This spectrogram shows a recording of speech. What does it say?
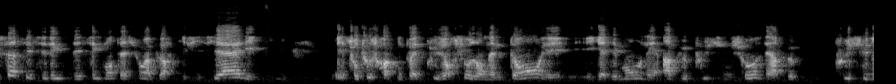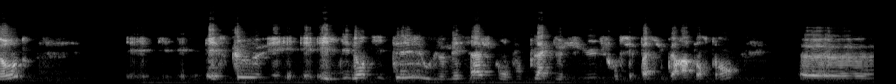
tout ça, c'est des, segmentations un peu artificielles et, et surtout, je crois qu'on peut être plusieurs choses en même temps et il y a des moments où on est un peu plus une chose et un peu plus une autre. Est-ce que et, l'identité ou le message qu'on vous plaque dessus, je trouve que c'est pas super important. Euh,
